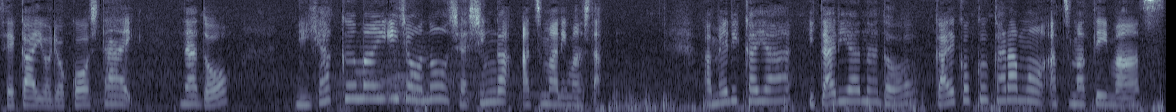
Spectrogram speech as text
世界を旅行したいなど200枚以上の写真が集まりました。アメリカやイタリアなど外国からも集まっています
